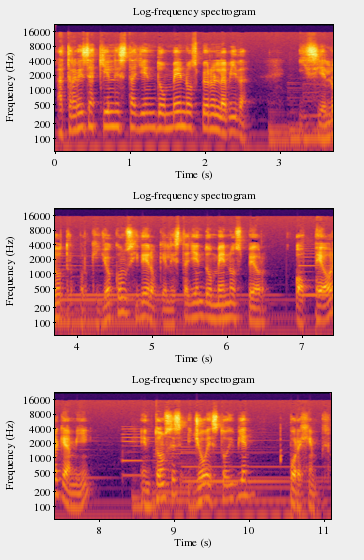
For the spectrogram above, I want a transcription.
a través de a quién le está yendo menos peor en la vida. Y si el otro, porque yo considero que le está yendo menos peor o peor que a mí, entonces yo estoy bien, por ejemplo.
